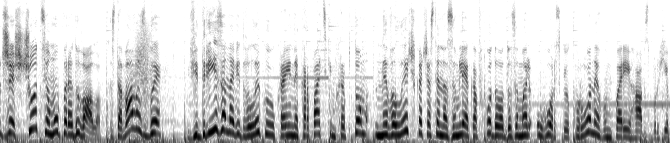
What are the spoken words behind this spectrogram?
Отже, що цьому передувало? Здавалось би, відрізана від великої України Карпатським хребтом невеличка частина землі, яка входила до земель угорської корони в імперії Габсбургів.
